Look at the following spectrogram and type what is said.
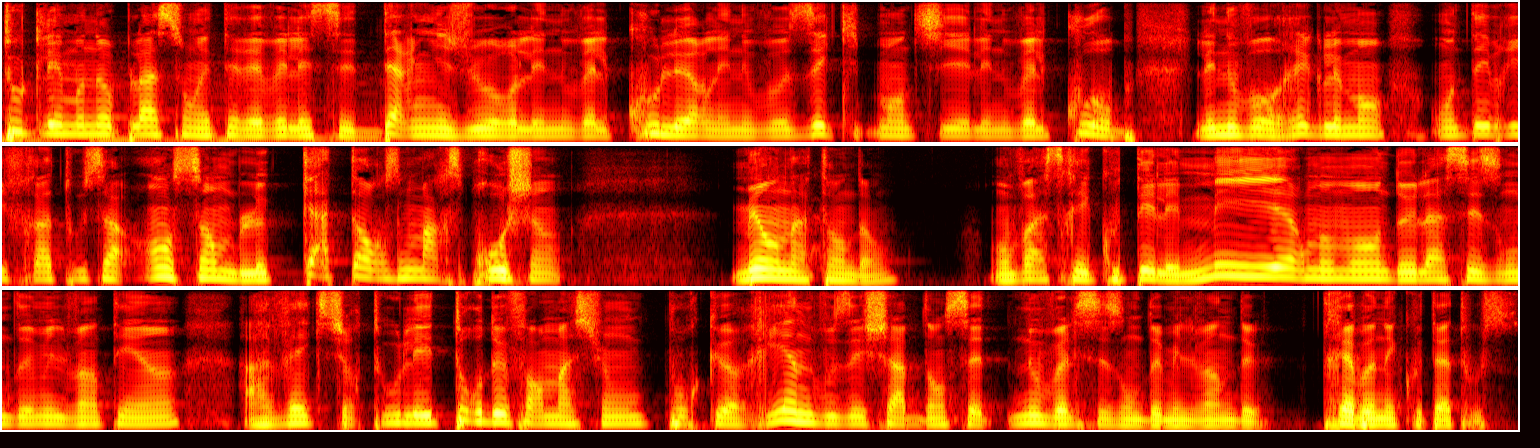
Toutes les monoplaces ont été révélées ces derniers jours, les nouvelles couleurs, les nouveaux équipementiers, les nouvelles courbes, les nouveaux règlements. On débriefera tout ça ensemble le 14 mars prochain. Mais en attendant, on va se réécouter les meilleurs moments de la saison 2021 avec surtout les tours de formation pour que rien ne vous échappe dans cette nouvelle saison 2022. Très bonne écoute à tous.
